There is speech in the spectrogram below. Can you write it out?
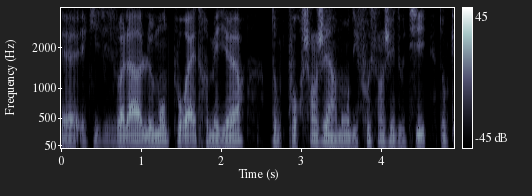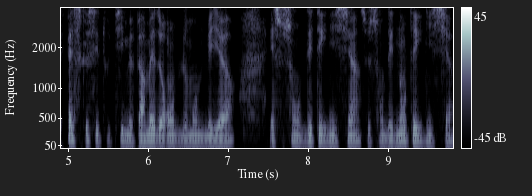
et qui disent voilà, le monde pourrait être meilleur. Donc pour changer un monde, il faut changer d'outil. Donc est-ce que cet outil me permet de rendre le monde meilleur? Et ce sont des techniciens, ce sont des non-techniciens.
